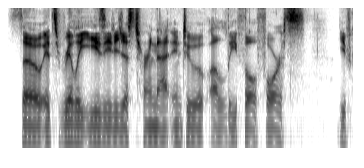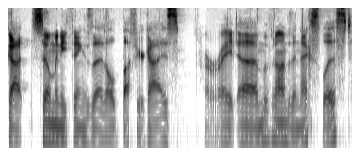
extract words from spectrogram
so it's really easy to just turn that into a lethal force. You've got so many things that'll buff your guys. All right, uh, moving on to the next list.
